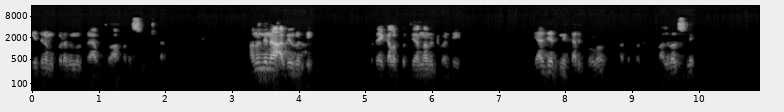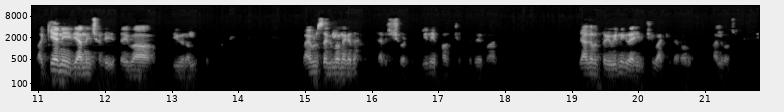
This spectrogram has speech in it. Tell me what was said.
ఈ దినం కూడా మిమ్మల్ని ప్రేమతో ఆహ్వానిస్తుంటారు అనుదిన అభివృద్ధి ఉదయకాల పూర్తి అన్నటువంటి యాధ్యాత్మిక కార్యక్రమంలో నాతో పాల్గొల్సింది వాక్యాన్ని ధ్యానించండి. దైవ దీవెనలు బైబిల్ సగలోనే కదా? ధ్యానించండి వినే పాక్ష్యం మాట జాగ్రత్తగా విని గ్రహించి వాక్యం పాల్గొస్తుంది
